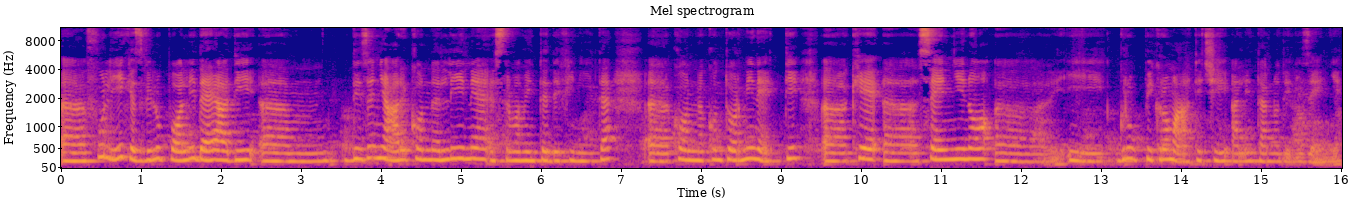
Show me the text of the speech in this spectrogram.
uh, fu lì che sviluppò l'idea di um, disegnare con linee estremamente definite, uh, con contorni netti uh, che segnino i gruppi cromatici all'interno dei disegni.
